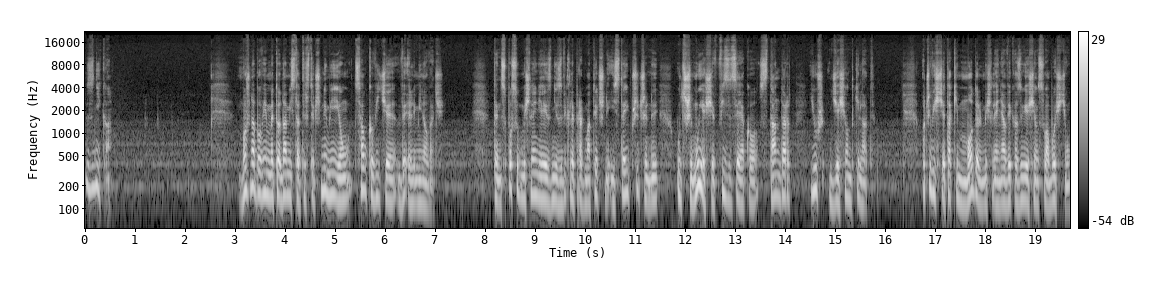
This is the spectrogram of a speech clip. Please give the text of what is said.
znika. Można bowiem metodami statystycznymi ją całkowicie wyeliminować. Ten sposób myślenia jest niezwykle pragmatyczny i z tej przyczyny utrzymuje się w fizyce jako standard już dziesiątki lat. Oczywiście taki model myślenia wykazuje się słabością.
